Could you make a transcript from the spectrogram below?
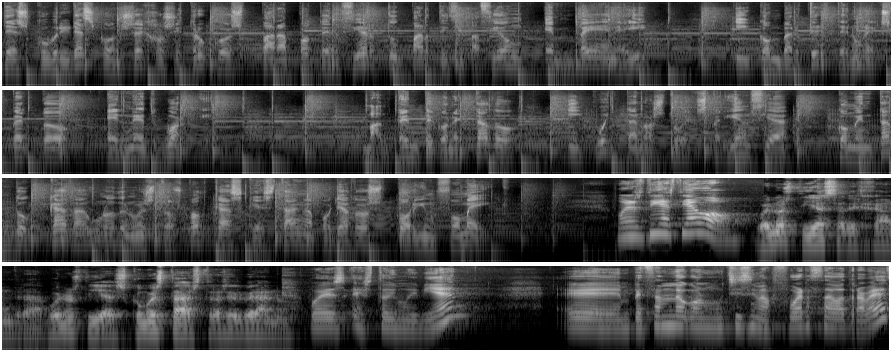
descubrirás consejos y trucos para potenciar tu participación en BNI y convertirte en un experto en networking. Mantente conectado y cuéntanos tu experiencia comentando cada uno de nuestros podcasts que están apoyados por Infomake. Buenos días, Tiago. Buenos días, Alejandra. Buenos días. ¿Cómo estás tras el verano? Pues estoy muy bien. Eh, empezando con muchísima fuerza otra vez,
